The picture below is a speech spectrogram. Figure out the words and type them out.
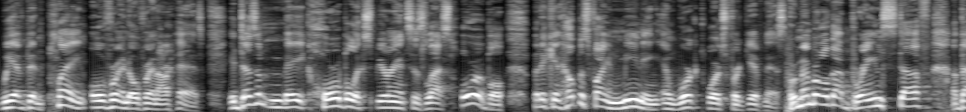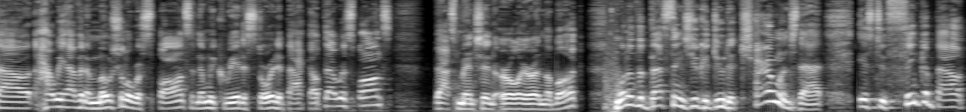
we have been playing over and over in our heads. It doesn't make horrible experiences less horrible, but it can help us find meaning and work towards forgiveness. Remember all that brain stuff about how we have an emotional response and then we create a story to back up that response? That's mentioned earlier in the book. One of the best things you could do to challenge that is to think about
